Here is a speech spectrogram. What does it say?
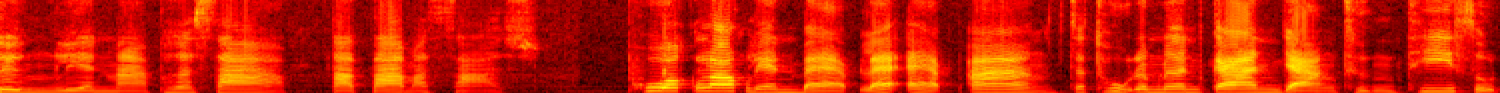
จึงเรียนมาเพื่อทราบ Tata Massage พวกลอกเลียนแบบและแอบอ้างจะถูกดำเนินการอย่างถึงที่สุด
